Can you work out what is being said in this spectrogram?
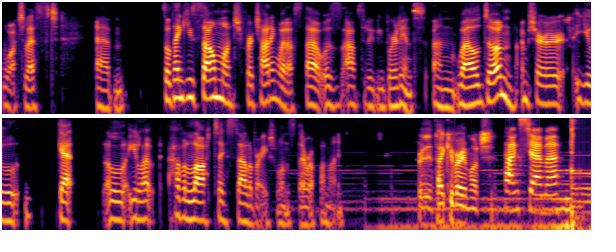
watch list. Um, so thank you so much for chatting with us. That was absolutely brilliant and well done. I'm sure you'll get a, you'll have a lot to celebrate once they're up online. Brilliant. Thank you very much. Thanks, Gemma.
